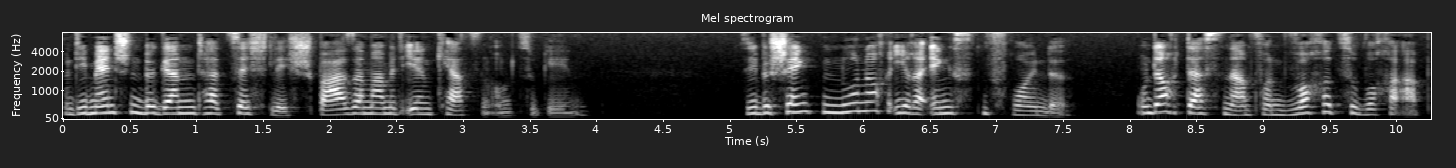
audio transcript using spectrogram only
und die Menschen begannen tatsächlich sparsamer mit ihren Kerzen umzugehen. Sie beschenkten nur noch ihre engsten Freunde, und auch das nahm von Woche zu Woche ab.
